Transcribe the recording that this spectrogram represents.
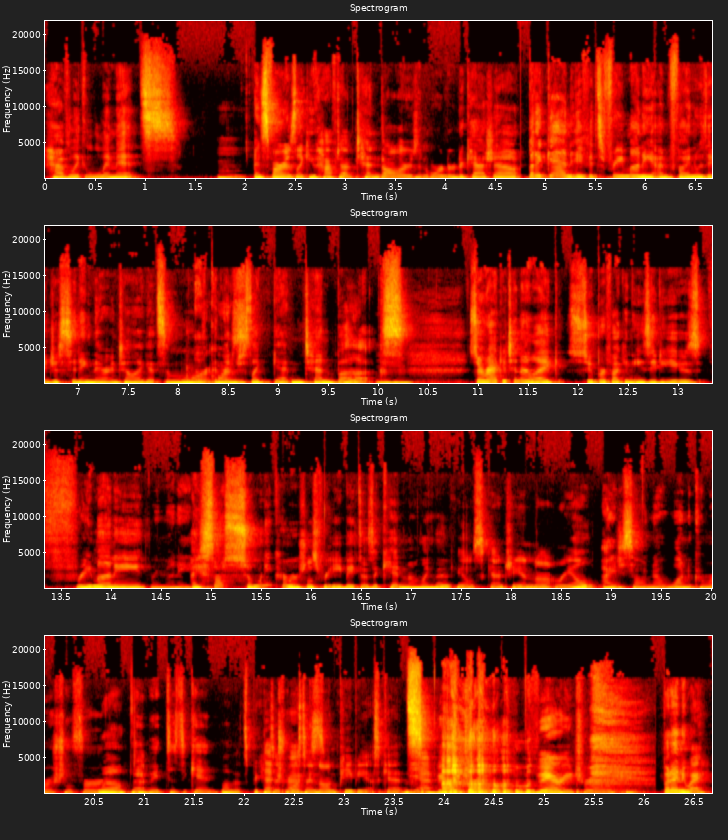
have like limits Mm. as far as like you have to have $10 in order to cash out. But again, if it's free money, I'm fine with it just sitting there until I get some more and then just like getting 10 bucks. Mhm. So Rakuten I like, super fucking easy to use, free money. Free money. I saw so many commercials for Ebates as a kid and I was like, that feels sketchy and not real. I just saw not one commercial for Well, that- Ebates as a kid. Well, that's because That it wasn't on PBS Kids. Yeah, very true. very true. but anyway,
